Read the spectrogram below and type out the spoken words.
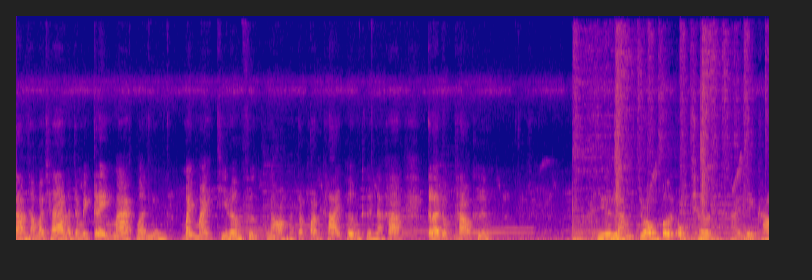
ตามธรรมชาติมันจะไม่เกรงมากเหมือนใหม่ ๆ ที่เริ่มฝึกเนาะมันจะผ่อนคลายเพิ่มขึ้นนะคะ กระดกเท้าขึ้น ยืดหลังตรงเปิดอกเชิดหายใจเข้า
